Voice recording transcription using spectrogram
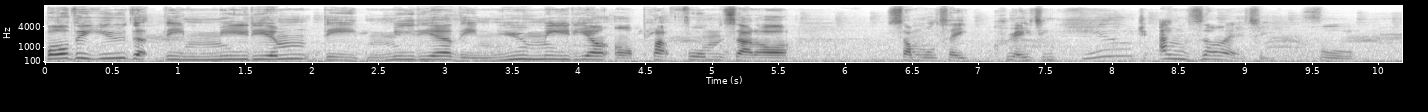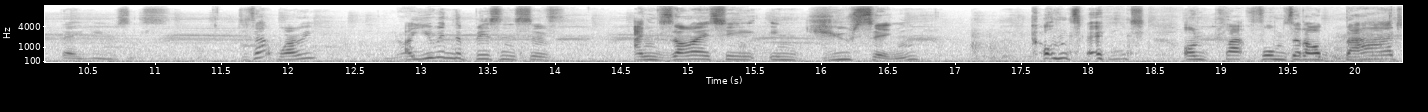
bother you that the medium, the media, the new media are platforms that are, some will say, creating huge anxiety for their users? Does that worry? Are you in the business of anxiety inducing content on platforms that are bad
